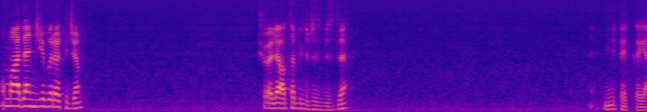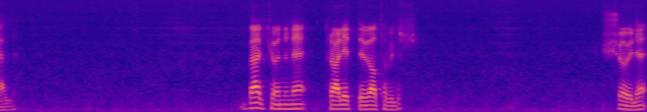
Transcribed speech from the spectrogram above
O madenciyi bırakacağım. Şöyle atabiliriz biz de. Mini Pekka geldi. Belki önüne kraliyet devi atabilir. Şöyle.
